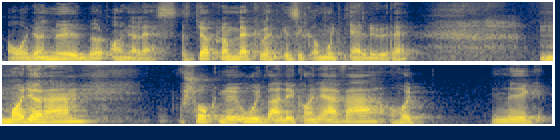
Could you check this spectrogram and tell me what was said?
ahogy a nőből anya lesz. Ez gyakran megkövetkezik amúgy előre. Magyarán sok nő úgy válik anyává, hogy még,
